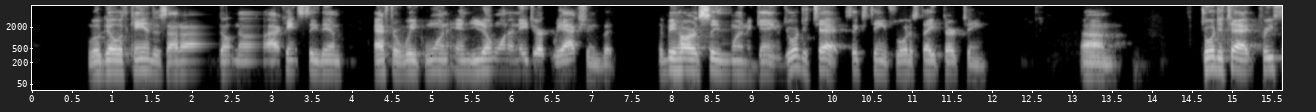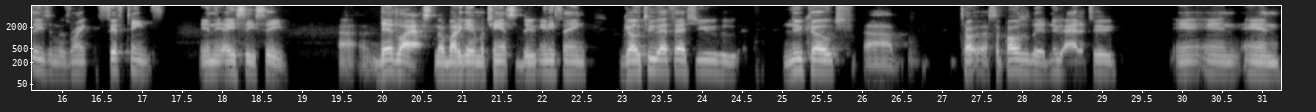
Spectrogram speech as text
we'll go with Kansas. I don't, don't know. I can't see them after week one, and you don't want a knee jerk reaction, but it'd be hard to see them win the game. Georgia Tech, 16, Florida State, 13. Um, Georgia Tech preseason was ranked 15th in the ACC, uh, dead last. Nobody gave them a chance to do anything. Go to FSU, who new coach, uh, to, supposedly a new attitude, and and, and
